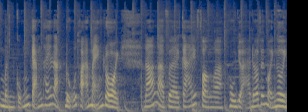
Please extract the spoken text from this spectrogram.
mình cũng cảm thấy là đủ thỏa mãn rồi. Đó là về cái phần à, hù dọa đối với mọi người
